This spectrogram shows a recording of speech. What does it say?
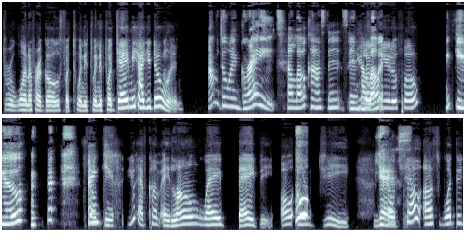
through one of her goals for 2024. Jamie, how you doing? I'm doing great. Hello, Constance, and you hello, look beautiful. Thank you. Thank so you. You have come a long way, baby. OMG. Yes. So tell us what did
